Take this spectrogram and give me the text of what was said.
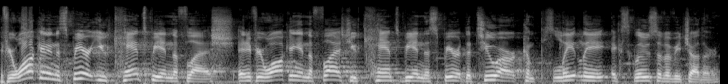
If you're walking in the spirit, you can't be in the flesh. And if you're walking in the flesh, you can't be in the spirit. The two are completely exclusive of each other.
